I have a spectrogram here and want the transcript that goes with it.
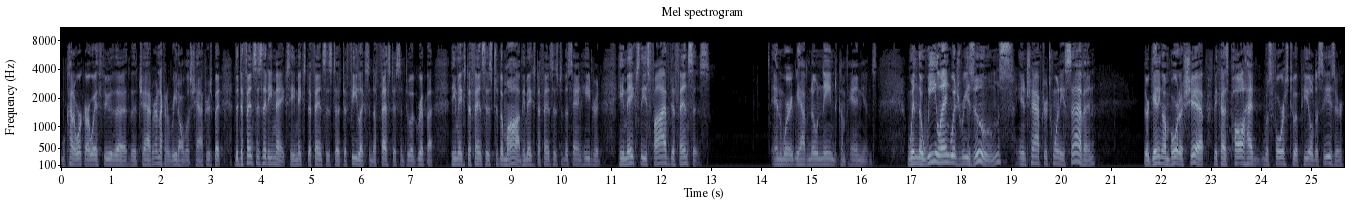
we'll, kind of work our way through the, the chapter. I'm not going to read all those chapters, but the defenses that he makes. He makes defenses to, to Felix and to Festus and to Agrippa. He makes defenses to the mob. He makes defenses to the Sanhedrin. He makes these five defenses and where we have no named companions. When the we language resumes in chapter 27, they're getting on board a ship because Paul had was forced to appeal to Caesar.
